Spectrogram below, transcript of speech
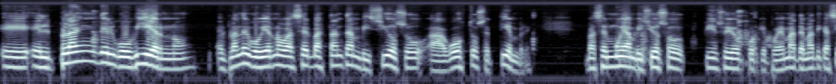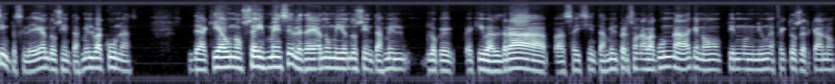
eh, el plan del gobierno el plan del gobierno va a ser bastante ambicioso a agosto, septiembre. Va a ser muy ambicioso, pienso yo, porque pues es matemática simple. Si le llegan 200 mil vacunas, de aquí a unos seis meses le está llegando un millón doscientas mil, lo que equivaldrá a 600 mil personas vacunadas que no tienen ni un efecto cercano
